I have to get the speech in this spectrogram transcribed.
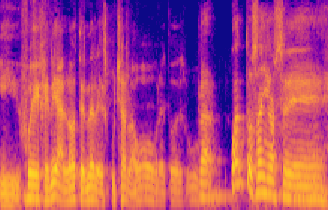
Y fue genial, ¿no? Tener, escuchar la obra y todo eso. Claro. ¿Cuántos años eh,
